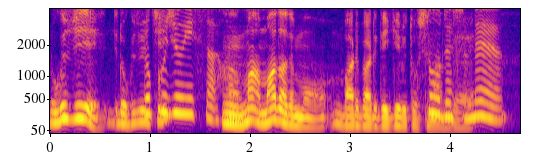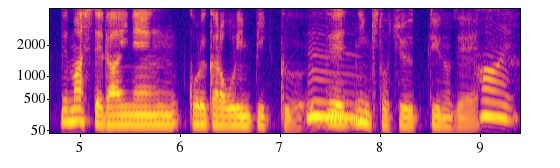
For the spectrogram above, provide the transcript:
60あ、61 61歳、はい。うん、まあまだでもバリバリできる年そうなんで。ですね。でまして来年これからオリンピックうんで任期途中っていうので、はい。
